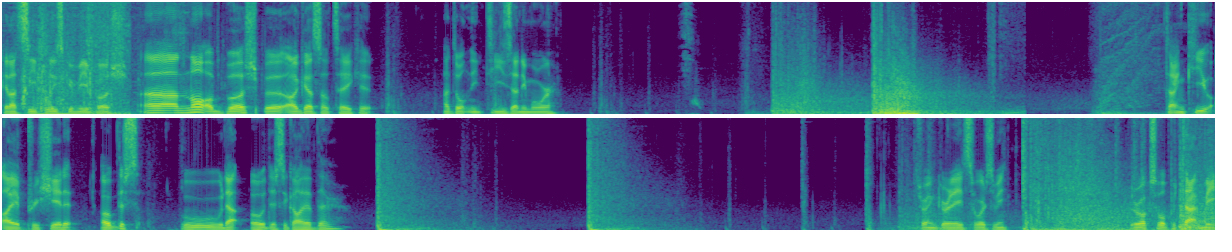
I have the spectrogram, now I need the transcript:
Can I see, please give me a bush. Uh, not a bush, but I guess I'll take it. I don't need these anymore. Thank you. I appreciate it. Oh, there's... Ooh, that... Oh, there's a guy up there. Throwing grenades towards me. The rocks will protect me.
